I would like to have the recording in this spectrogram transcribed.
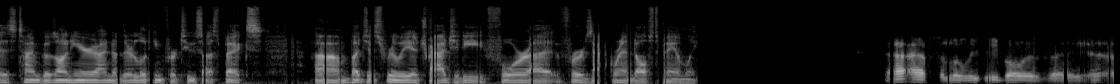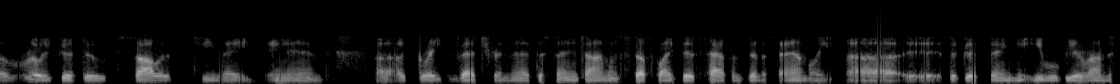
as time goes on here. I know they're looking for two suspects. Um, but just really a tragedy for uh, for Zach Randolph's family. Uh, absolutely, Z-Bo is a, a really good dude, solid teammate, and uh, a great veteran. And at the same time, when stuff like this happens in a family, uh, it's a good thing. He, he will be around his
